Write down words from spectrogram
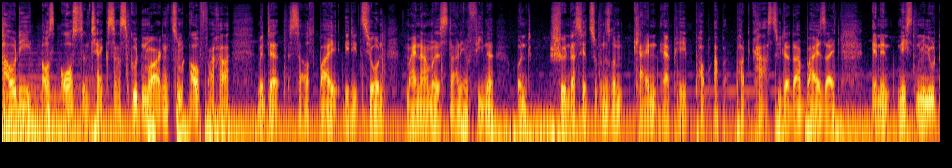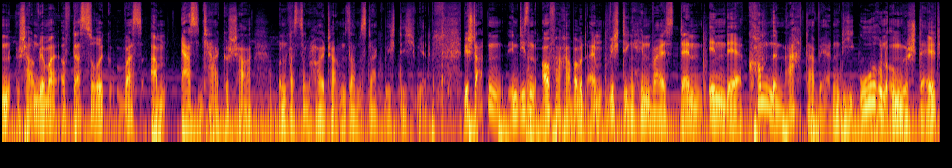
Howdy aus Austin, Texas. Guten Morgen zum Aufwacher mit der South by Edition. Mein Name ist Daniel Fiene und Schön, dass ihr zu unserem kleinen RP Pop-Up Podcast wieder dabei seid. In den nächsten Minuten schauen wir mal auf das zurück, was am ersten Tag geschah und was dann heute am Samstag wichtig wird. Wir starten in diesen Aufwacher aber mit einem wichtigen Hinweis, denn in der kommenden Nacht, da werden die Uhren umgestellt.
